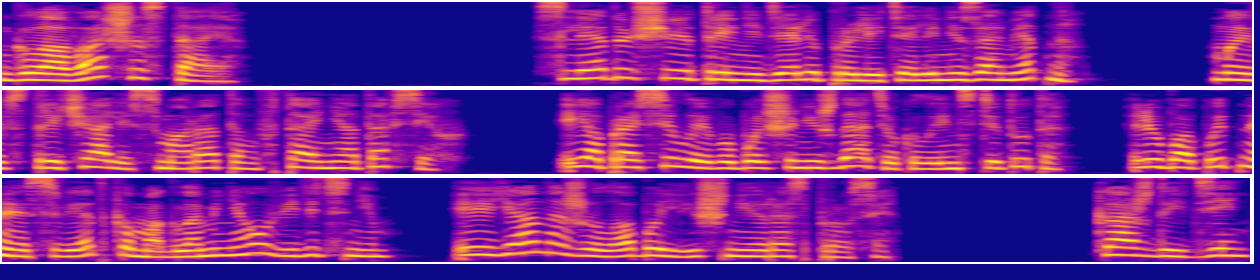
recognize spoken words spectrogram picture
Глава шестая Следующие три недели пролетели незаметно. Мы встречались с Маратом втайне ото всех. Я просила его больше не ждать около института. Любопытная Светка могла меня увидеть с ним, и я нажила бы лишние расспросы. Каждый день,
